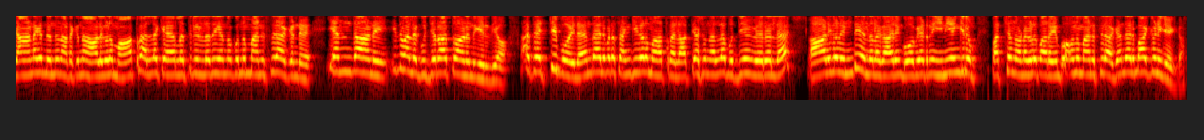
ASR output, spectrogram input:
ചാണകം നിന്ന് നടക്കുന്ന ആളുകൾ മാത്രമല്ല കേരളത്തിലുള്ളത് എന്നൊക്കെ ഒന്ന് മനസ്സിലാക്കണ്ടേ? എന്താണ്? ഇത് വല്ല ഗുജറാത്തും ആണെന്ന് കരുതിയോ? അത് തെറ്റിപ്പോയില്ല. എന്തായാലും ഇവിടെ സംഖ്യകൾ മാത്രമല്ല. അത്യാവശ്യം നല്ല ബുദ്ധിയും വിവരമുള്ള ആളുകൾ ഉണ്ട് എന്നുള്ള കാര്യം ഗോപിയേട്ടന് ഇനിയെങ്കിലും പച്ച നുണകൾ പറയുമ്പോൾ ഒന്ന് മനസ്സിലാക്കുക. എന്തായാലും ബാക്കി വേണി കേൾക്കാം.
